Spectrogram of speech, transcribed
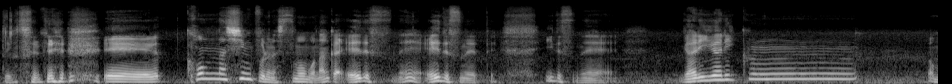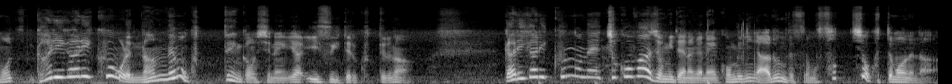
ということでね、えー、こんなシンプルな質問もなんかええですね。ええですねって。いいですね。ガリガリ君、ガリガリ君俺何でも食ってんかもしれん。いや、言い過ぎてる食ってるな。ガリガリ君のね、チョコバージョンみたいなのがね、コンビニにあるんですよ。もうそっちを食ってまうねんな。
